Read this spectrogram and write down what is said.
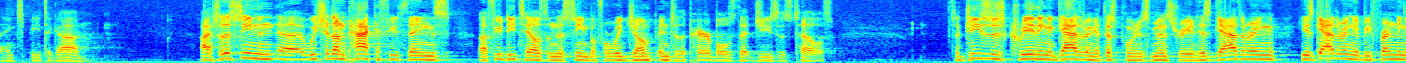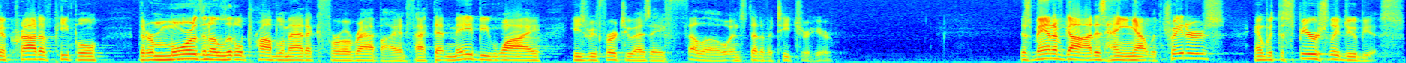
Thanks be to God. All right, so this scene, uh, we should unpack a few things, a few details in this scene before we jump into the parables that Jesus tells. So Jesus is creating a gathering at this point in his ministry, and his gathering, he's gathering and befriending a crowd of people that are more than a little problematic for a rabbi. In fact, that may be why he's referred to as a fellow instead of a teacher here. This man of God is hanging out with traitors and with the spiritually dubious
